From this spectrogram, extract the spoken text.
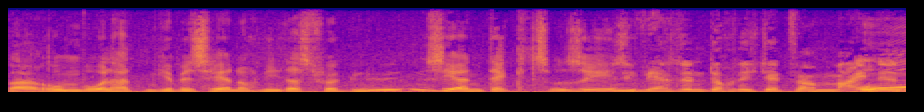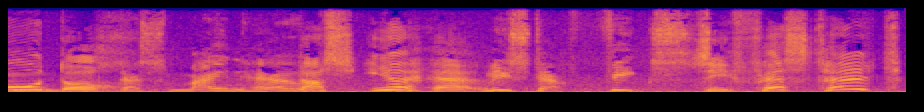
Warum wohl hatten wir bisher noch nie das Vergnügen, Sie an Deck zu sehen? Sie werden doch nicht etwa meinen... Oh, doch! Dass mein Herr... Dass Ihr Herr... Mr. Fix! Sie festhält,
